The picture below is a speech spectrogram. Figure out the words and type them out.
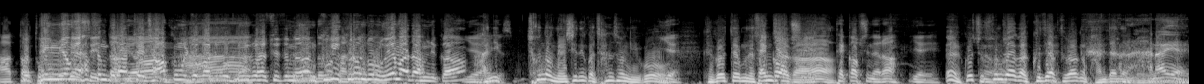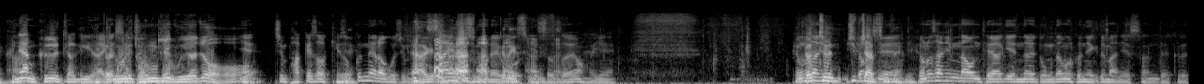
아, 그 100명의 학생들한테 장학금을 줘가지고 공부를 할 수 있으면 그게 그런 돈을 왜 마다합니까? 예, 아니. 천억 내시는 건 찬성이고 예. 그것 때문에 손자가 대가 없이 내라. 예, 예. 예 그렇죠 손자가 그 대학 들어가는 건 반대하는 거예요. 하나의 그냥 그 저기 어떤 알겠습니다. 동기부여죠. 예. 지금 밖에서 계속 예. 끝내라고 지금 예, 알겠- 사인하신 끝내겠습니다. 있어서요. 예. 여튼 쉽지 변- 않습니다, 예. 변호사님 나온 대학이 옛날에 농담으로 그런 얘기들 많이 했었는데 그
